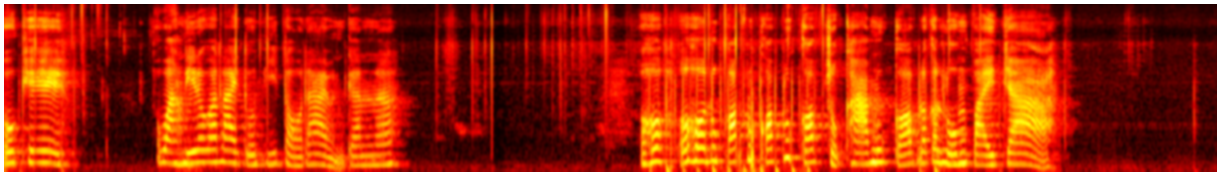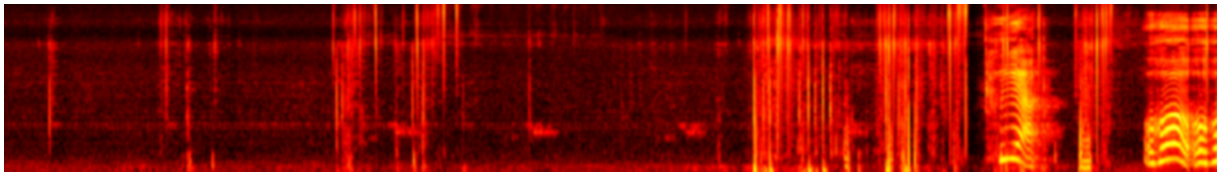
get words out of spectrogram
โอเค ระหว่างนี้เราก็ไล่ตัวนี้ต่อได้เหมือนกันนะ โอ้โห โอ้โห ลูกกอล์ฟลูกกอล์ฟลูกกอล์ฟสงครามลูกกอล์ฟแล้วก็ล้มไปจ้า เฮือก โอ้โห โอ้โห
